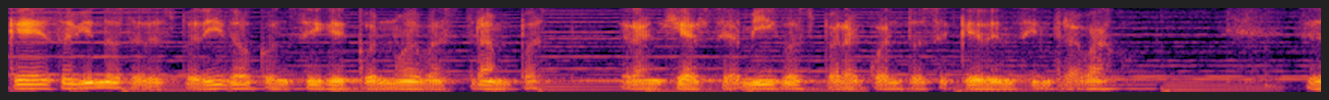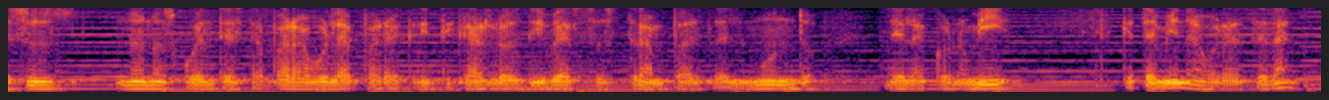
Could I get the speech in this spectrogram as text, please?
que, sabiéndose despedido, consigue con nuevas trampas granjearse amigos para cuantos se queden sin trabajo. Jesús no nos cuenta esta parábola para criticar los diversos trampas del mundo de la economía, que también ahora se dan.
